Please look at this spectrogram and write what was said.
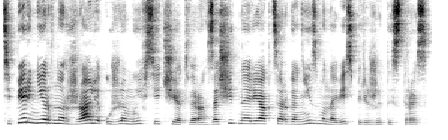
Теперь нервно ржали уже мы все четверо, защитная реакция организма на весь пережитый стресс.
